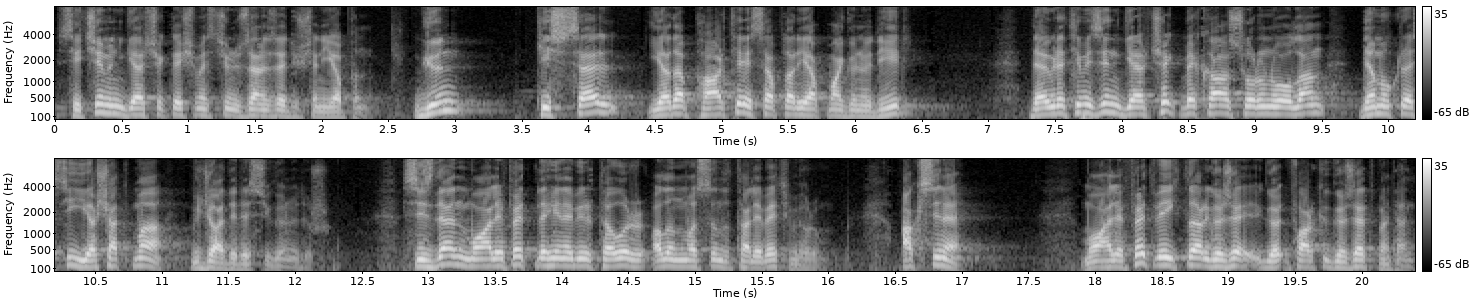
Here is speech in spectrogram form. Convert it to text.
seçimin gerçekleşmesi için üzerinize düşeni yapın. Gün kişisel ya da parti hesapları yapma günü değil, devletimizin gerçek beka sorunu olan demokrasiyi yaşatma mücadelesi günüdür. Sizden muhalefet lehine bir tavır alınmasını talep etmiyorum. Aksine muhalefet ve iktidar göze, gö- farkı gözetmeden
